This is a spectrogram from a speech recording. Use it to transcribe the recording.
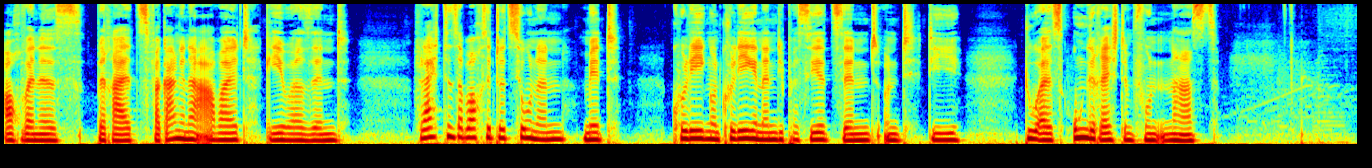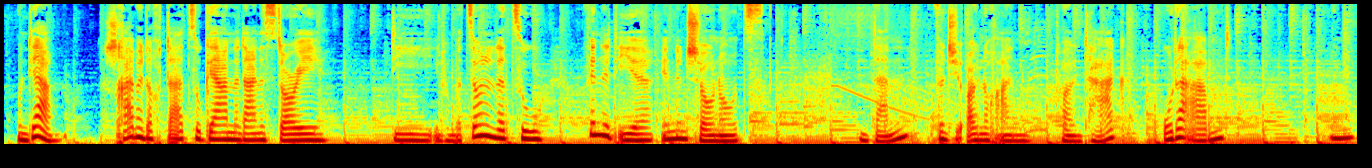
auch wenn es bereits vergangene Arbeitgeber sind. Vielleicht sind es aber auch Situationen mit Kollegen und Kolleginnen, die passiert sind und die du als ungerecht empfunden hast. Und ja, schreibe doch dazu gerne deine Story. Die Informationen dazu findet ihr in den Show Notes. Und dann wünsche ich euch noch einen tollen Tag oder Abend und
